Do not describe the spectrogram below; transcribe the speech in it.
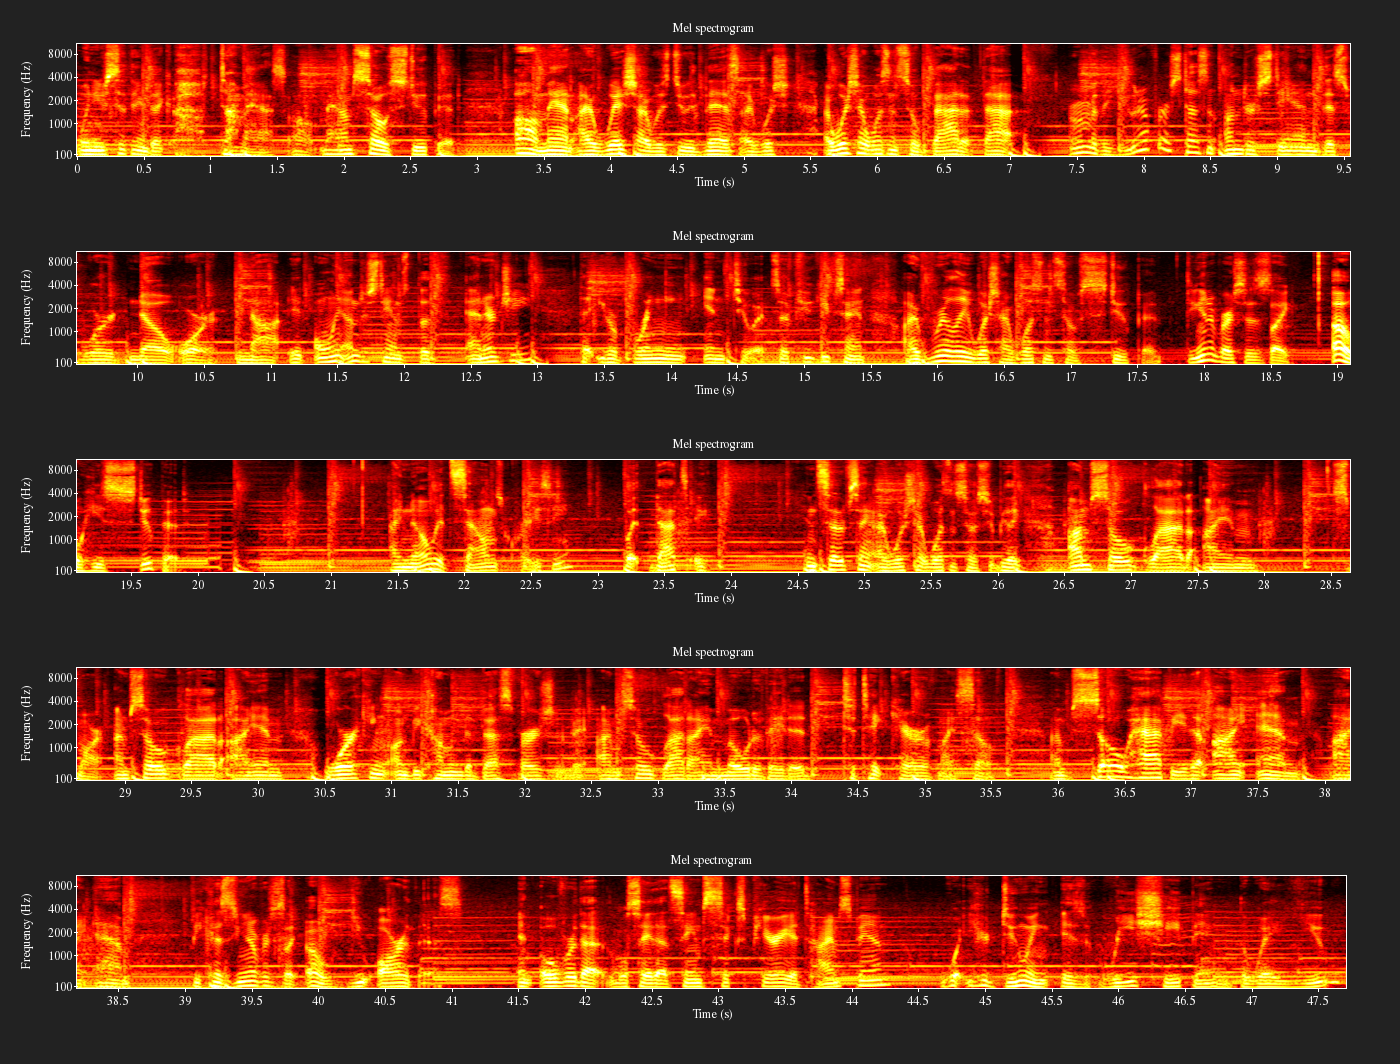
When you sit there and be like, oh, dumbass, oh man, I'm so stupid. Oh man, I wish I was doing this. I wish I wish I wasn't so bad at that. Remember, the universe doesn't understand this word no or not. It only understands the energy that you're bringing into it. So if you keep saying, I really wish I wasn't so stupid, the universe is like, oh, he's stupid. I know it sounds crazy, but that's a, instead of saying, I wish I wasn't so stupid, like, I'm so glad I am smart. I'm so glad I am working on becoming the best version of me. I'm so glad I am motivated to take care of myself. I'm so happy that I am, I am, because the universe is like, oh, you are this. And over that, we'll say that same six period time span, what you're doing is reshaping the way you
